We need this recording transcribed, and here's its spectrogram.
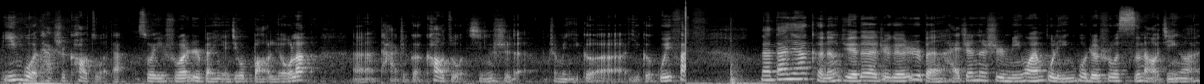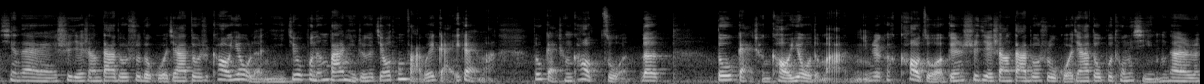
英国它是靠左的，所以说日本也就保留了，呃，它这个靠左行驶的这么一个一个规范。那大家可能觉得这个日本还真的是冥顽不灵，或者说死脑筋啊？现在世界上大多数的国家都是靠右了，你就不能把你这个交通法规改一改嘛？都改成靠左的。都改成靠右的嘛？你这个靠左跟世界上大多数国家都不通行。那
